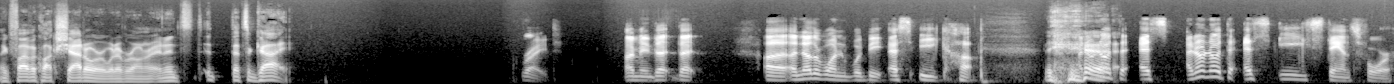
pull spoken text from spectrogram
like five o'clock shadow or whatever on her and it's it, that's a guy Right. I mean that that uh, another one would be SE Cupp. I don't know what the S I don't know what the SE stands for.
